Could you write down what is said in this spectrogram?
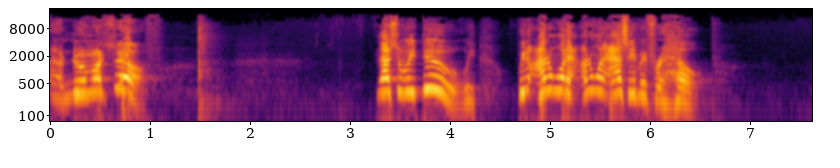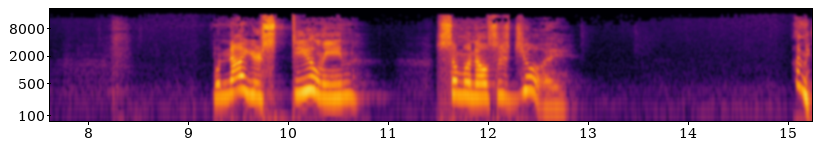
I'm doing myself. And that's what we do. We, we don't, I don't want to I don't want to ask anybody for help. Well, now you're stealing someone else's joy. I mean,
